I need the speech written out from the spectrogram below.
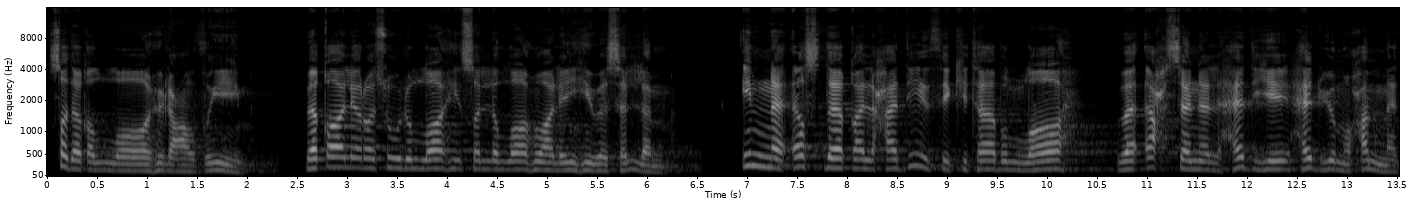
صدق الله العظيم. وقال رسول الله صلى الله عليه وسلم İnne esdaqal hadisi kitabullah ve ahsenel hediyi hedyu Muhammed.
